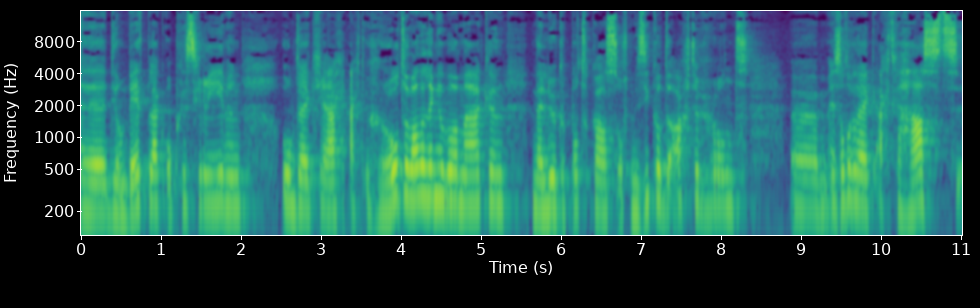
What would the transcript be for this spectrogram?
uh, die ontbijtplek opgeschreven. Ook dat ik graag echt grote wandelingen wil maken met leuke podcasts of muziek op de achtergrond. Um, en zonder dat ik echt gehaast uh,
